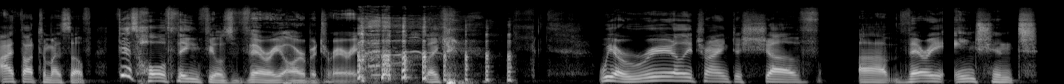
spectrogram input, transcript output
I thought to myself, this whole thing feels very arbitrary. like, we are really trying to shove uh, very ancient,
